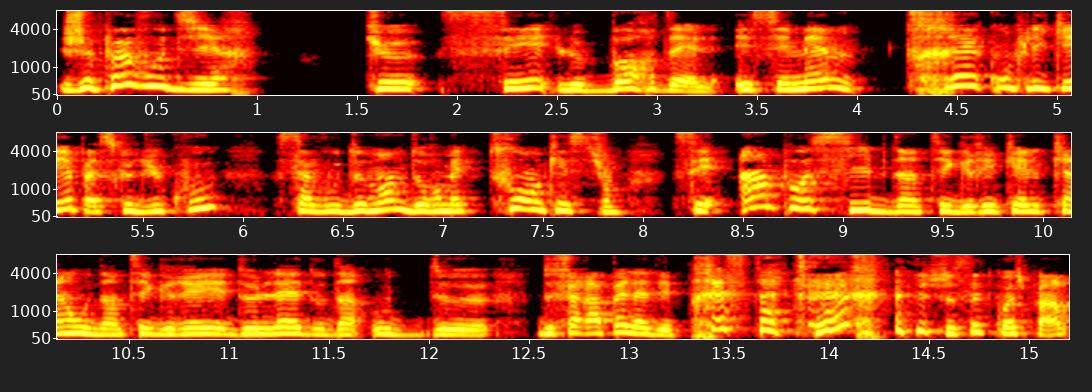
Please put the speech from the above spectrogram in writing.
je peux vous dire que c'est le bordel. Et c'est même très compliqué parce que du coup, ça vous demande de remettre tout en question. C'est impossible d'intégrer quelqu'un ou d'intégrer de l'aide ou, de faire appel à des prestataires. je sais de quoi je parle.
